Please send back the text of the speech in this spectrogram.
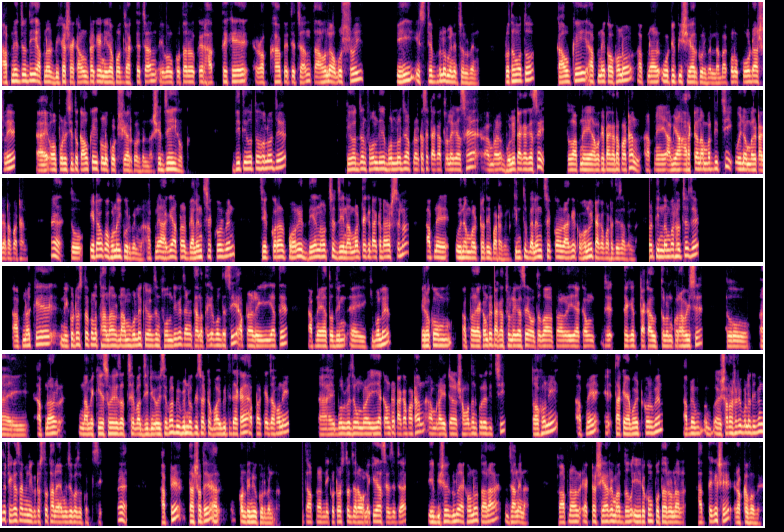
আপনি যদি আপনার বিকাশ অ্যাকাউন্টটাকে নিরাপদ রাখতে চান এবং প্রতারকের হাত থেকে রক্ষা পেতে চান, তাহলে অবশ্যই এই স্টেপগুলো মেনে চলবেন। প্রথমত, কাউকেই আপনি কখনো আপনার ওটিপি শেয়ার করবেন না বা কোনো কোড আসলে অপরিচিত কাউকেই কোনো কোড শেয়ার করবেন না, সে যেই হোক। দ্বিতীয়ত হলো যে, কেউ একজন ফোন দিয়ে বলল যে, আপনার কাছে টাকা চলে গেছে, আমরা ভুলে টাকা গেছে? তো আপনি আমাকে টাকাটা পাঠান, আপনি, আমি আরেকটা নাম্বার দিচ্ছি, ওই নাম্বারে টাকাটা পাঠান। হ্যাঁ? তো এটাও কখনোই করবেন না। আপনি আগে আপনার ব্যালেন্স চেক করবেন। চেক করার পরে দেন হচ্ছে যে নাম্বার থেকে টাকাটা আসছিল, আপনি ওই নাম্বারটাতেই পাঠাবেন। কিন্তু ব্যালেন্স চেক করার আগে কখনোই টাকা পাঠাতে যাবেন না। আর তিন নাম্বার হচ্ছে যে, আপনাকে নিকটস্থ কোনো থানার নাম বলে কেউ একজন ফোন দিবে যে আমি থানা থেকে বলতেছি, আপনার এই ইয়াতে আপনি এতদিন, এই কি বলে, এরকম আপনার অ্যাকাউন্টে টাকা চলে গেছে অথবা আপনার এই অ্যাকাউন্ট থেকে টাকা উত্তোলন করা হয়েছে। তো, এই আপনার নামে কেস হয়ে যাচ্ছে বা জিডি হয়েছে বা বিভিন্ন কিছু একটা ভয়ভীতি দেখায়, আপনাকে যখনই বলবে যে অন্য এই অ্যাকাউন্টে টাকা পাঠান, আমরা এটা সমাধান করে দিচ্ছি। তখনই আপনি তাকে অ্যাভয়েড করবেন। আপনি সরাসরি বলে দিবেন যে, ঠিক আছে, আমি নিকটস্থ থানায় আমি যোগাযোগ করতেছি। হ্যাঁ? আপনি তার সাথে আর কন্টিনিউ করবেন না। কিন্তু আপনার নিকটস্থ যারা অনেকেই আছে যেটা এই বিষয়গুলো এখনও তারা জানে না। তো আপনার একটা শেয়ারের মাধ্যমে এইরকম প্রতারণার হাত থেকে সে রক্ষা পাবে।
